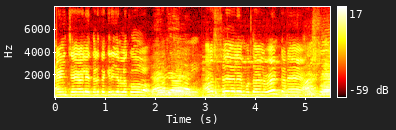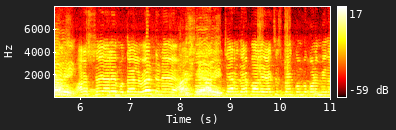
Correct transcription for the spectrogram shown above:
న్యాయం చేయాలి. దళిత గిరిజనులకు. అరెస్ట్ చేయాలి ముద్దాయిలను వెంటనే. అరెస్ట్ చేయాలి. ముద్దాయిలను వెంటనే. విచారణ జరపాలి యాక్సిస్ బ్యాంక్ కుంభకోణం మీద.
